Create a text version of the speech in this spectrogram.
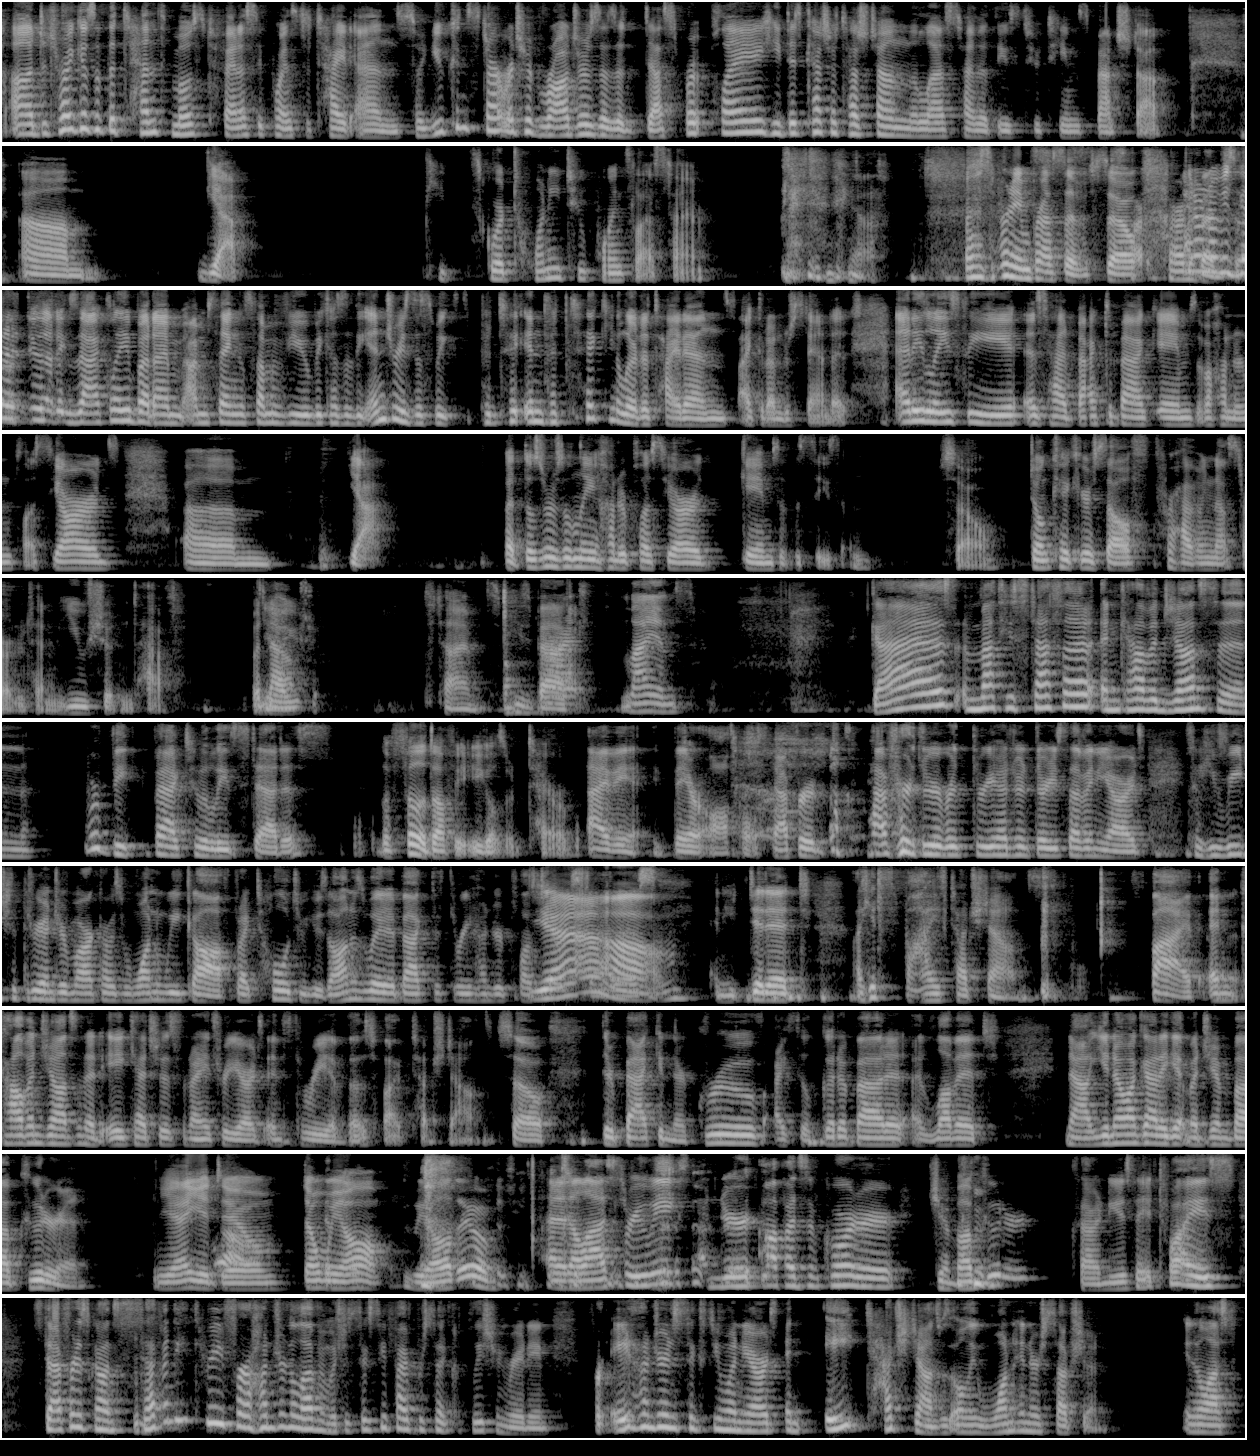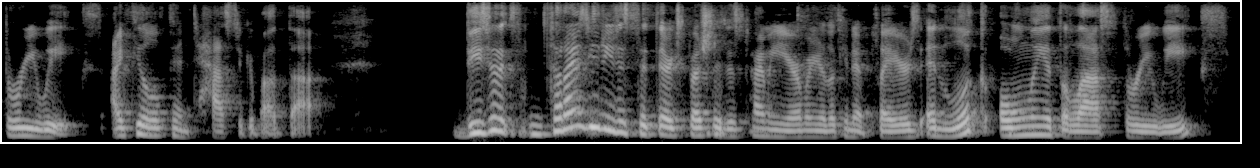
Uh, Detroit gives up the tenth most fantasy points to tight ends, so you can start Richard Rodgers as a desperate play. He did catch a touchdown the last time that these two teams matched up. Um, yeah, he scored twenty two points last time. yeah. That's pretty impressive. So. Hard- hard I don't know if he's going to do that exactly, but I'm I'm saying some of you because of the injuries this week, in particular to tight ends, I could understand it. Eddie Lacy has had back to back games of 100 plus yards. Um, yeah, but those were his only 100 plus yard games of the season. So don't kick yourself for having not started him. You shouldn't have, but now you should. It's time. He's back. right, Lions. Guys, Matthew Stafford and Calvin Johnson, we're be- back to elite status. The Philadelphia Eagles are terrible. I mean, they are awful. Stafford Stafford threw over 337 yards, so he reached the 300 mark. I was one week off, but I told you he was on his way to back to 300 plus. status, and he did it. I hit five touchdowns, five, and Calvin Johnson had eight catches for 93 yards and three of those five touchdowns. So they're back in their groove. I feel good about it. I love it. Now you know I got to get my Jim Bob Cooter in. Yeah, you do. Don't we all? We all do. And in the last three weeks, under offensive quarter, Jim Bob Cooter, because I don't need to say it twice, Stafford has gone 73 for 111, which is 65% completion rating, for 861 yards and eight touchdowns with only one interception in the last three weeks. I feel fantastic about that. These are sometimes you need to sit there, especially this time of year when you're looking at players, and look only at the last three weeks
